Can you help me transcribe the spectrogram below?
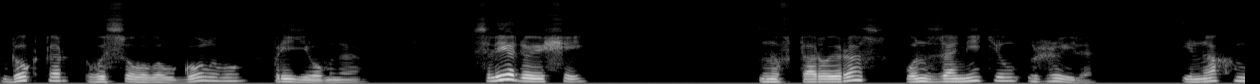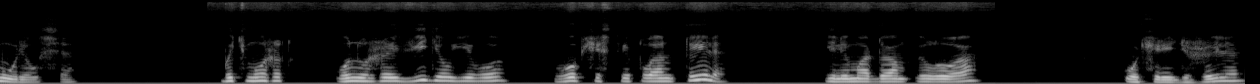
Доктор высовывал голову приемную. «Следующий!» На второй раз он заметил Жиля и нахмурился. Быть может, он уже видел его в обществе Плантеля или мадам Элуа? Очередь Жиля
